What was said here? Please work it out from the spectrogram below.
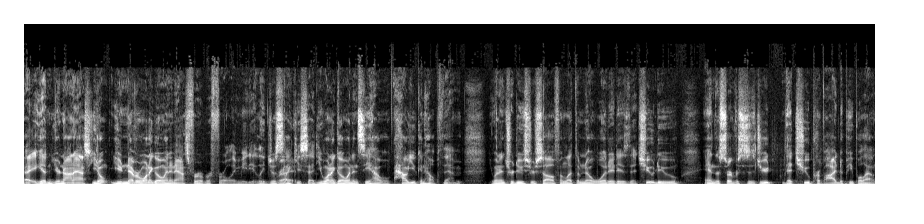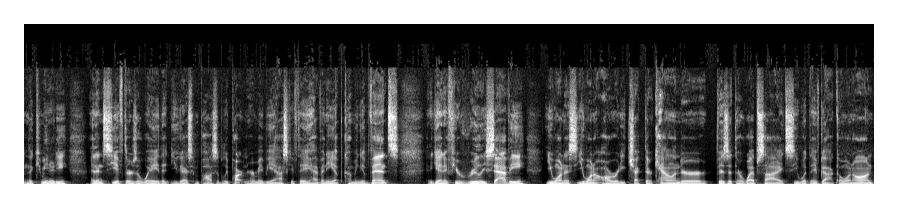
Uh, again, you're not asking. You don't. You never want to go in and ask for a referral immediately. Just right. like you said, you want to go in and see how how you can help them. You want to introduce yourself and let them know what it is that you do and the services you that you provide to people out in the community, and then see if there's a way that you guys can possibly partner. Maybe ask if they have any upcoming events. And again, if you're really savvy, you want to you want to already check their calendar, visit their website, see what they've got going on,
